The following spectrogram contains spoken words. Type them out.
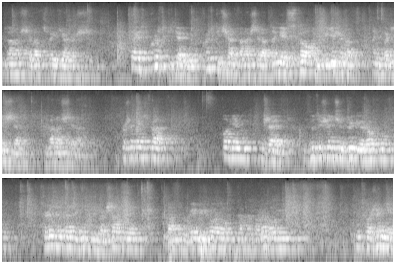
12 lat swojej działalności. To jest krótki termin, krótki czas 12 lat. To nie jest 100, ani 50 lat, ani 20, 12 lat. Proszę Państwa, powiem, że w 2002 roku prezydent Rady Głównej w Warszawie, pan Eugeniusz Morow, zaproponował mi utworzenie,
